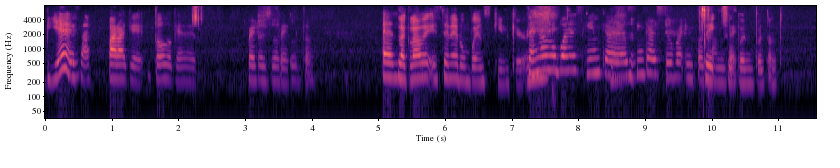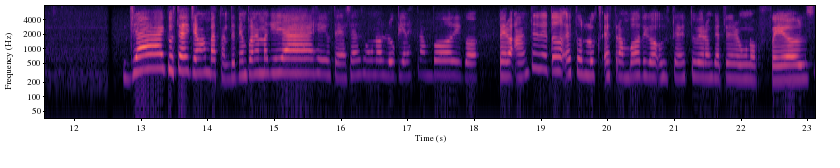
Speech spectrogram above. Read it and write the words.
bien Exacto. para que todo quede Exacto. En- La clave es tener un buen skincare. Tengan un buen skincare, el skincare es súper Sí, importante. súper importante. Ya que ustedes llevan bastante tiempo en el maquillaje, ustedes se hacen unos looks bien estrambóticos, pero antes de todos estos looks estrambóticos, ustedes tuvieron que tener unos fails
